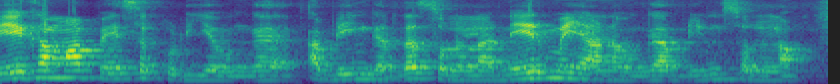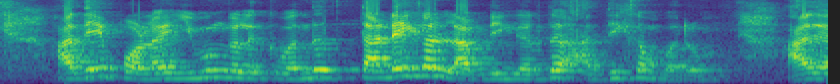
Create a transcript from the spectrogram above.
வேகமாக பேசக்கூடியவங்க அப்படிங்கிறத சொல்லலாம். நேர்மையானவங்க அப்படின்னு சொல்லலாம். அதே போல் இவங்களுக்கு வந்து தடைகள் அப்படிங்கிறது அதிகம் வரும். அது,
